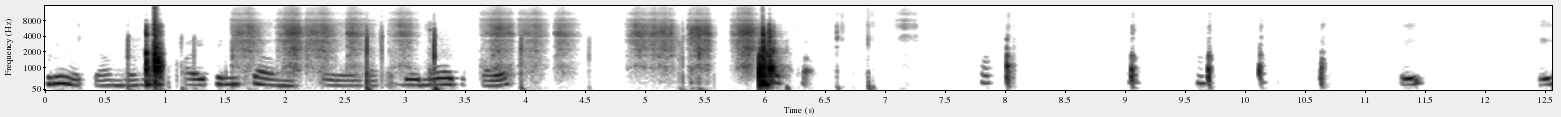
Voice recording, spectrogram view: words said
그림 액자 한번 해볼까? 아이펜장에다가 뭐 넣어볼까요? 하차 에이 에이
